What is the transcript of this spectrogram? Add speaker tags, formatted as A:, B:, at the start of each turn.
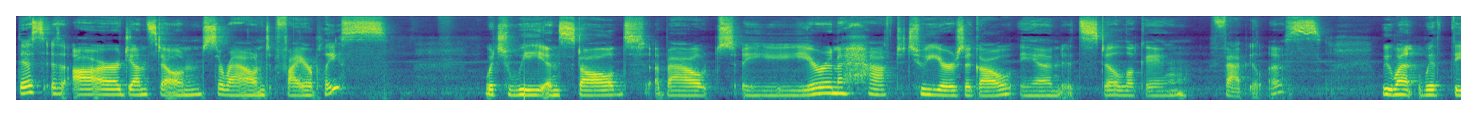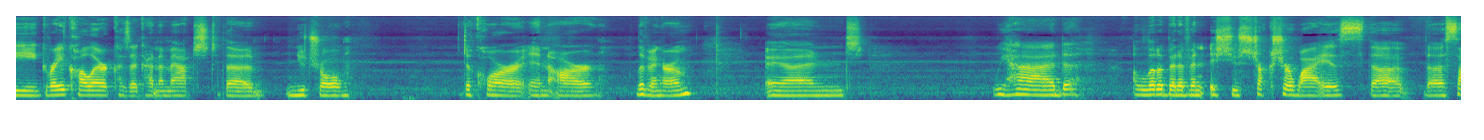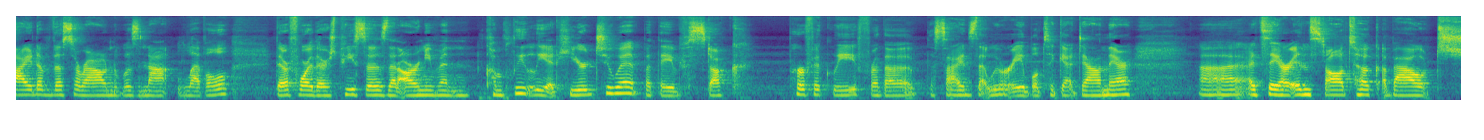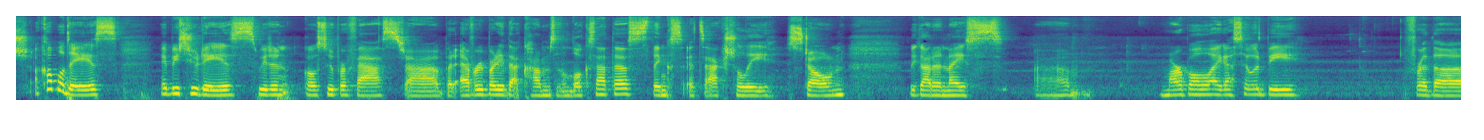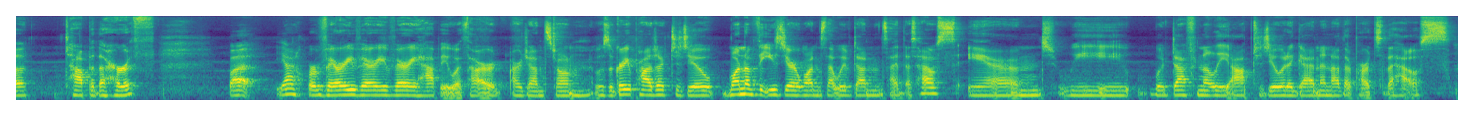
A: This is our GenStone surround fireplace, which we installed about a year and a half to two years ago, and it's still looking fabulous. We went with the gray color because it kind of matched the neutral decor in our living room. And we had a little bit of an issue structure wise. The the side of the surround was not level. Therefore, there's pieces that aren't even completely adhered to it, but they've stuck perfectly for the, the sides that we were able to get down there. Uh, I'd say our install took about a couple days, maybe two days. We didn't go super fast, uh, but everybody that comes and looks at this thinks it's actually stone. We got a nice um, marble, I guess it would be, for the top of the hearth. But yeah, we're very, very, very happy with our, our GenStone. It was a great project to do. One of the easier ones that we've done inside this house, and we would definitely opt to do it again in other parts of the house.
